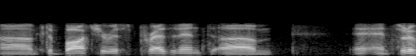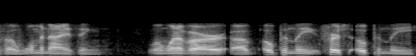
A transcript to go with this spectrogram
uh, debaucherous president um, and, and sort of a womanizing. Well, one of our uh, openly first openly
